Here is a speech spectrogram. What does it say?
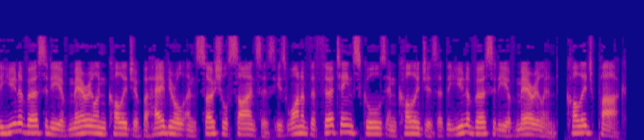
The University of Maryland College of Behavioral and Social Sciences is one of the 13 schools and colleges at the University of Maryland, College Park.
